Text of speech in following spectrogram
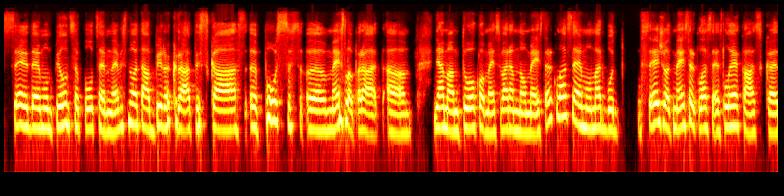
sēdēm un pilnsapulcēm, nevis no tā birokrātiskās eh, puses. Eh, mēs labprāt eh, ņemam to, ko mēs varam no meistarklasēm, un varbūt sēžot meistarklasēs liekas, ka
